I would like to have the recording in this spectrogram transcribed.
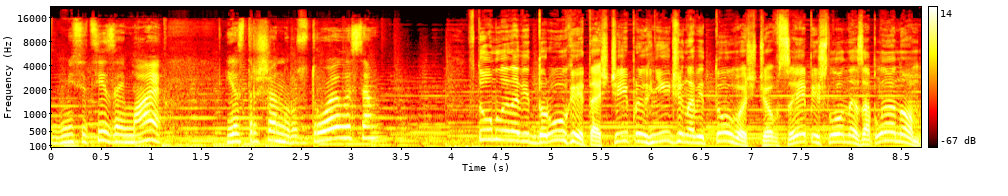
Це місяці займає. Я страшенно розстроїлася. Втомлена від дороги та ще й пригнічена від того, що все пішло не за планом,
